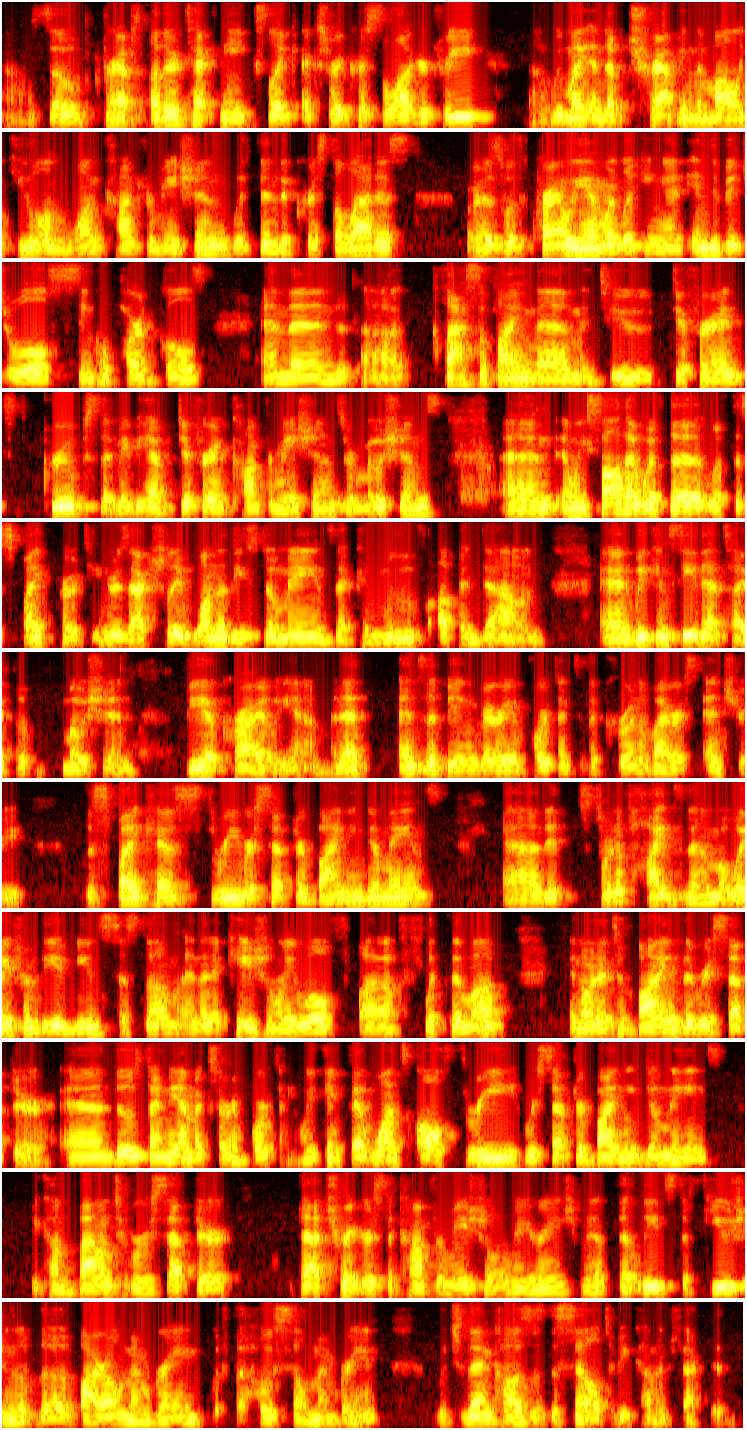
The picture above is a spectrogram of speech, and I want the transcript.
Uh, so perhaps other techniques like X-ray crystallography uh, we might end up trapping the molecule in one conformation within the crystal lattice, whereas with cryo-EM, we're looking at individual single particles and then uh, classifying them into different groups that maybe have different conformations or motions. And, and we saw that with the, with the spike protein. There's actually one of these domains that can move up and down. And we can see that type of motion via cryo-EM. And that ends up being very important to the coronavirus entry. The spike has three receptor binding domains, and it sort of hides them away from the immune system and then occasionally will uh, flick them up in order to bind the receptor. And those dynamics are important. We think that once all three receptor binding domains become bound to a receptor, that triggers the conformational rearrangement that leads to fusion of the viral membrane with the host cell membrane, which then causes the cell to become infected.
